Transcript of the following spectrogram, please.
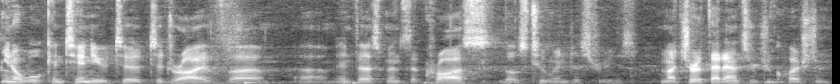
you know will continue to to drive uh, investments across those two industries. I'm not sure if that answered your question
